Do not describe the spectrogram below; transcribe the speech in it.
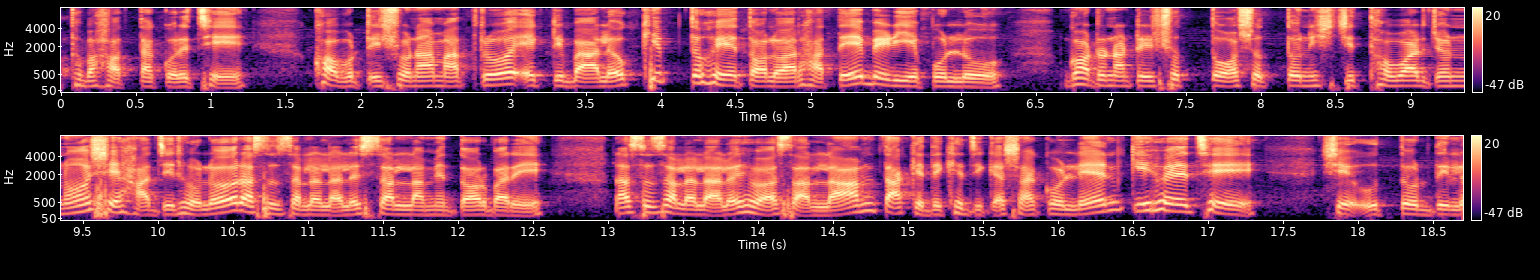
অথবা হত্যা করেছে। খবরটি শোনা মাত্র একটি বালক ক্ষিপ্ত হয়ে তলোয়ার হাতে বেরিয়ে পড়ল। ঘটনাটির সত্য অসত্য নিশ্চিত হওয়ার জন্য সে হাজির হলো রাসুল সাল্লাহ সাল্লামের দরবারে। রাসুল সাল্লাহ আলহিহাসাল্লাম তাকে দেখে জিজ্ঞাসা করলেন, কি হয়েছে? সে উত্তর দিল,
